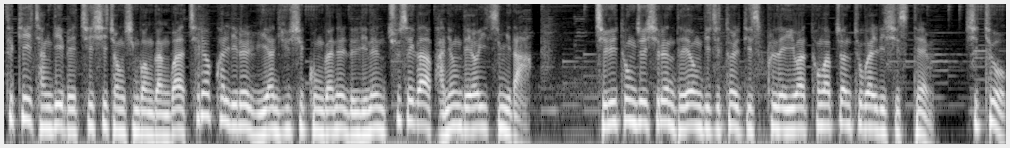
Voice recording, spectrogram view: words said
특히 장기 배치 시 정신건강과 체력 관리를 위한 휴식 공간을 늘리는 추세가 반영되어 있습니다. 지휘통제실은 대형 디지털 디스플레이와 통합 전투 관리 시스템, C2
